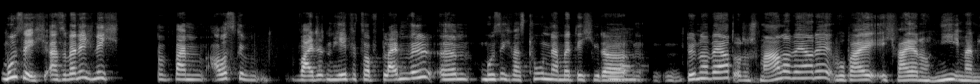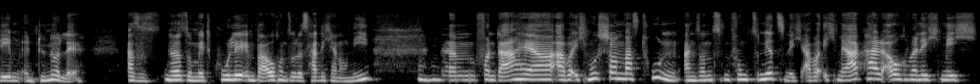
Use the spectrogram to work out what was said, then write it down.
muss ich. Also wenn ich nicht beim ausgeweiteten Hefezopf bleiben will, ähm, muss ich was tun, damit ich wieder ja. dünner werde oder schmaler werde. Wobei ich war ja noch nie in meinem Leben ein Dünnerle. Also ne, so mit Kuhle im Bauch und so, das hatte ich ja noch nie. Mhm. Ähm, von daher, aber ich muss schon was tun, ansonsten funktioniert es nicht. Aber ich merke halt auch, wenn ich mich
